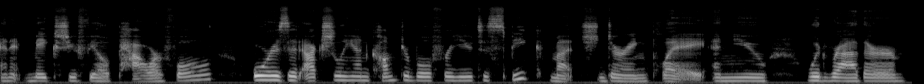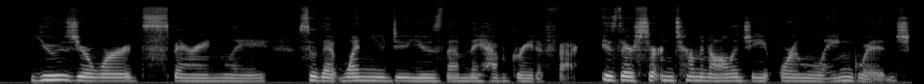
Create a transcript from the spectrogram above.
and it makes you feel powerful? Or is it actually uncomfortable for you to speak much during play and you would rather use your words sparingly so that when you do use them, they have great effect? Is there certain terminology or language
